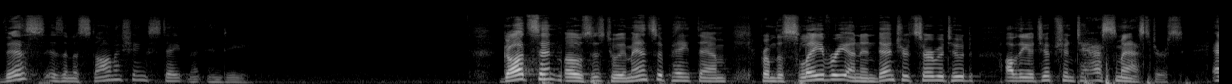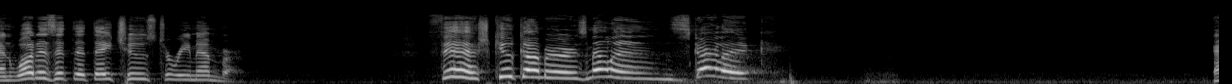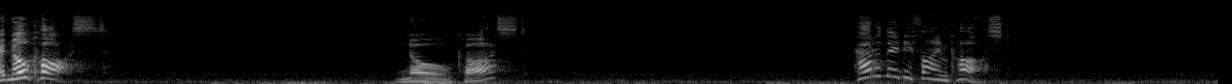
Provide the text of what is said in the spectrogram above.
This is an astonishing statement indeed. God sent Moses to emancipate them from the slavery and indentured servitude of the Egyptian taskmasters. And what is it that they choose to remember? Fish, cucumbers, melons, garlic. At no cost. No cost. How did they define cost?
